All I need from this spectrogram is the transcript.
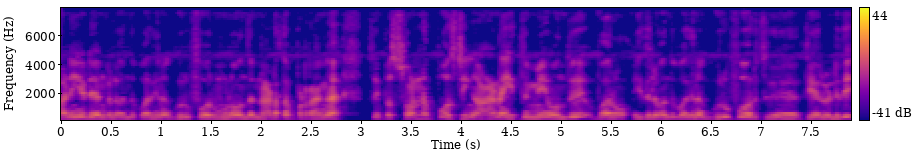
பணியிடங்கள் வந்து பார்த்திங்கன்னா குரூப் ஃபோர் மூலம் வந்து நடத்தப்படுறாங்க. ஸோ இப்போ சொன்ன போஸ்டிங் அனைத்துமே வந்து வரும். இதில் வந்து பார்த்திங்கன்னா குரூப் ஃபோர் தேர்வு எழுதி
